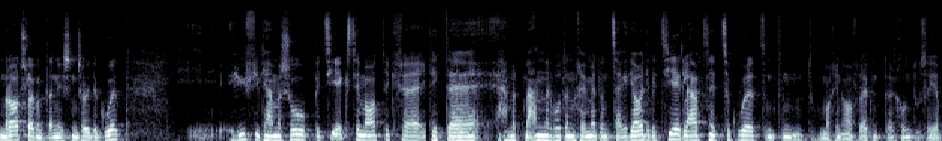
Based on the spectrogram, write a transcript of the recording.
einen Ratschlag und dann ist es schon wieder gut. Häufig haben wir schon Beziehungsthematiken. Dort äh, haben wir die Männer, die dann kommen und sagen, ja, in der Beziehung läuft es nicht so gut. Und dann mache ich eine Anfrage und dann kommt raus, ja, die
